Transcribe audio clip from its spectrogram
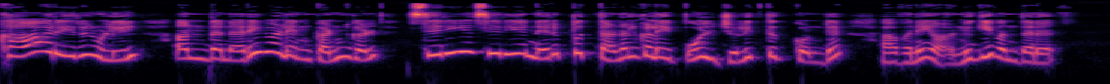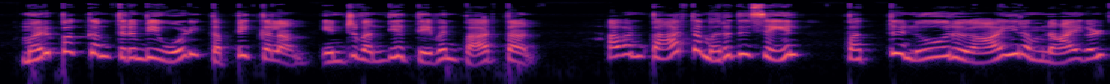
காரிருளில் அந்த நரிகளின் கண்கள் சிறிய சிறிய நெருப்புத் தணல்களைப் போல் ஜொலித்துக் கொண்டு அவனை அணுகி வந்தன. மறுபக்கம் திரும்பி ஓடி தப்பிக்கலாம் என்று வந்தியத்தேவன் பார்த்தான். அவன் பார்த்த மறுதிசையில் பத்து நூறு ஆயிரம் நாய்கள்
